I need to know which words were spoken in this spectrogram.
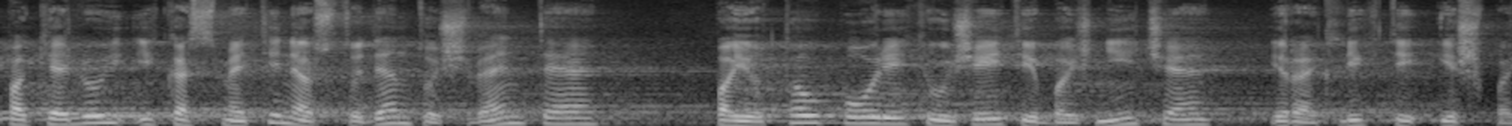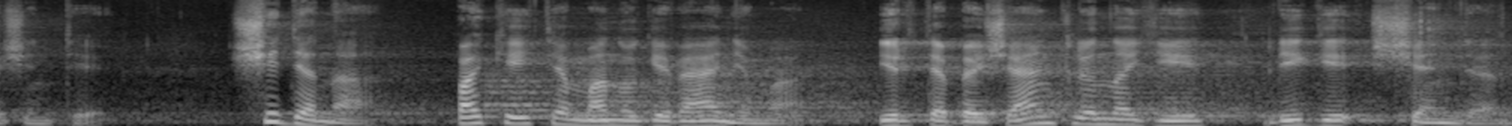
pakeliui į kasmetinę studentų šventę pajutau poreikį užeiti į bažnyčią ir atlikti išpažinti. Ši diena pakeitė mano gyvenimą ir tebe ženklina jį lygi šiandien.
